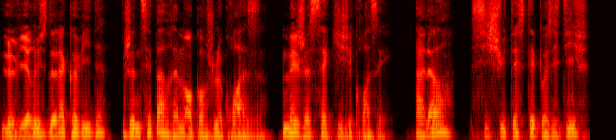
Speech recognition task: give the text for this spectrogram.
Le virus de la Covid, je ne sais pas vraiment quand je le croise, mais je sais qui j'ai croisé. Alors, si je suis testé positif,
